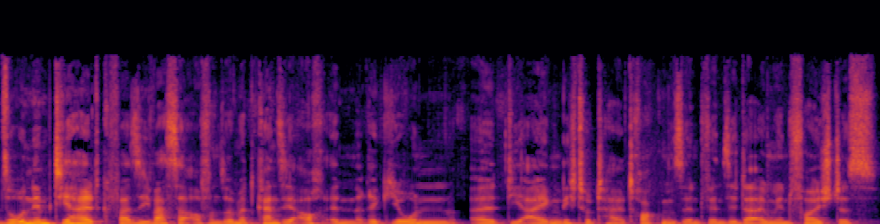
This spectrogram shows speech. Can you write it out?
so nimmt die halt quasi Wasser auf und somit kann sie auch in Regionen, äh, die eigentlich total trocken sind, wenn sie da irgendwie ein feuchtes,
